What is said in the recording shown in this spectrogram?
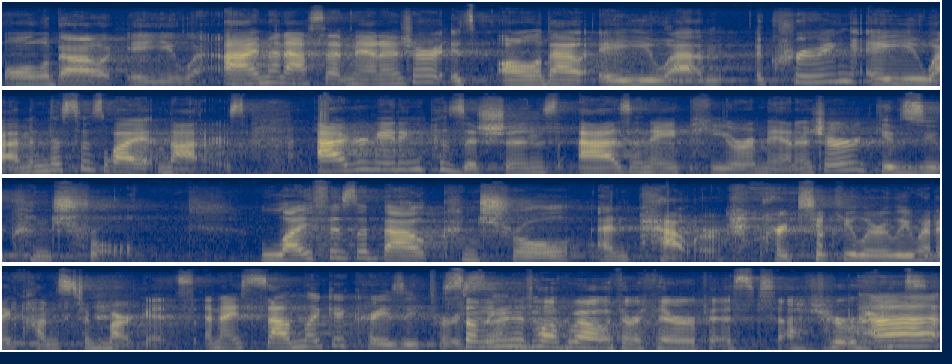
all about AUM. I'm an asset manager. It's all about AUM. Accruing AUM, and this is why it matters. Aggregating positions as an AP or a manager gives you control. Life is about control and power, particularly when it comes to markets. And I sound like a crazy person. Something to talk about with our therapists afterwards. Uh,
